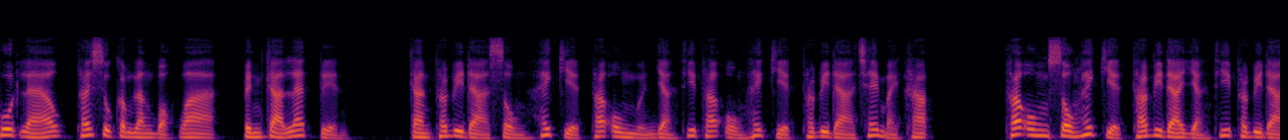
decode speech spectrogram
พูดแล้ว พระสุกำลังบอกว่าเป็นการแลกเปลี่ยน การพระบิดาทรงให้เกียรติพระองค์เหมือนอย่างที่พระองค์ให้เกียรติพระบิดาใช่ไหมครับ พระองค์ทรงให้เกียรติพระบิดาอย่างที่พระบิดา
